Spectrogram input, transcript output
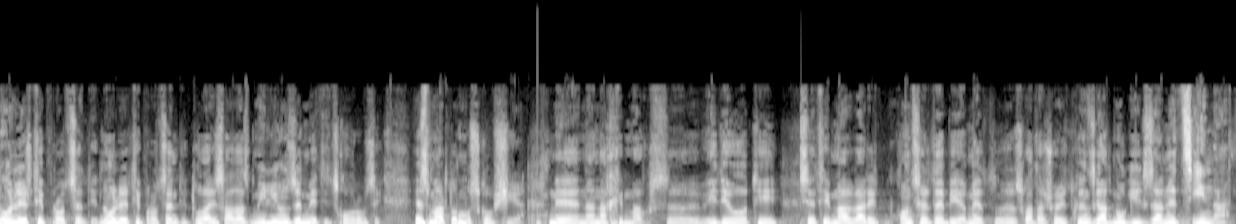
0.1% 0.1% თუ არის სადაც მილიონზე მეტი ცხოვრობს ეს მარტო მოსკოვშია. მე ნანახი მაქვს აქვს ვიდეოთი, ესეთი მაგარი კონცერტებია. მე სხვადასხვა თქვენს გადმოგიგზავნე წინათ.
